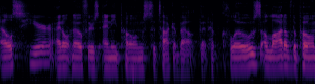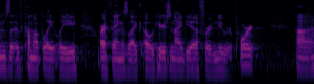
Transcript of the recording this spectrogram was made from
else here. I don't know if there's any poems to talk about that have closed. A lot of the poems that have come up lately are things like, oh, here's an idea for a new report uh,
